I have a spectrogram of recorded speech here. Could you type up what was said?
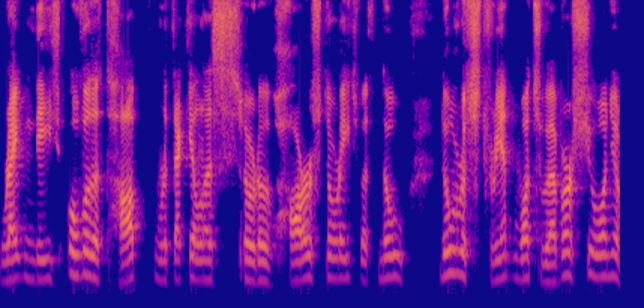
writing these over the top, ridiculous sort of horror stories with no no restraint whatsoever, showing you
